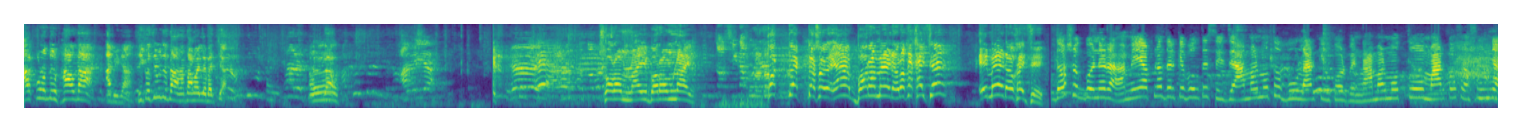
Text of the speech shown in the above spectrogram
আর কোনোদিন ফালদা আবি না। ঠিক আছে বুঝলি? দাদা দামাইলে বাচ্চা সরম নাই বরম নাই। প্রত্যেকটা বড় মেয়েটা রক্ষা খাইছে? এই মেয়েটাও খাইছে। দর্শক বোনেরা আমি আপনাদেরকে বলতেছি যে আমার মতো ভুল আর কেউ করবেন না। আমার মতো মার কথা শুনিয়া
